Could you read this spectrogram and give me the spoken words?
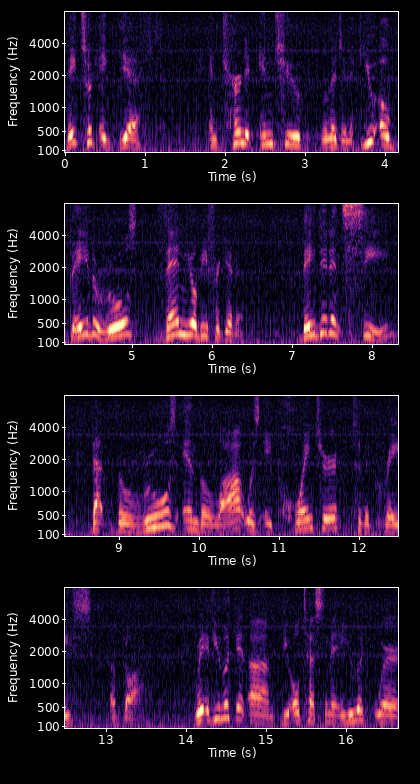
They took a gift and turned it into religion. If you obey the rules, then you'll be forgiven. They didn't see that the rules and the law was a pointer to the grace of God. If you look at um, the Old Testament and you look where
